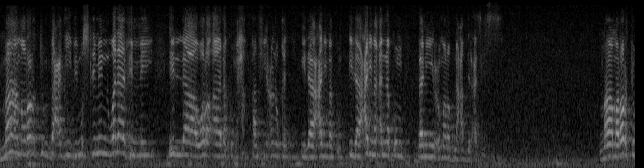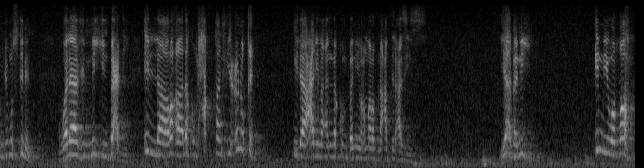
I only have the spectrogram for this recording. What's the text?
ما مررتم بعدي بمسلم ولا ذمي إلا ورأى لكم حقا في عنقه إذا, علمكم إذا علم أنكم بني عمر بن عبد العزيز. ما مررتم بمسلم ولا ذمي بعدي إلا رأى لكم حقا في عنقه إذا علم أنكم بني عمر بن عبد العزيز. يا بني إني والله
